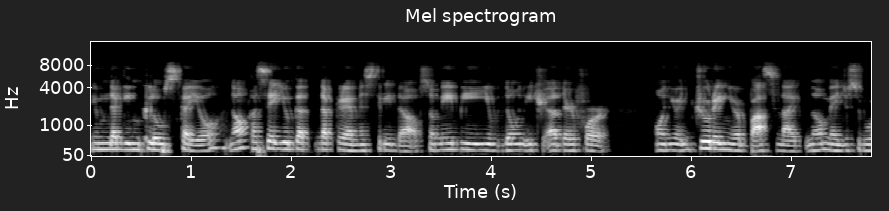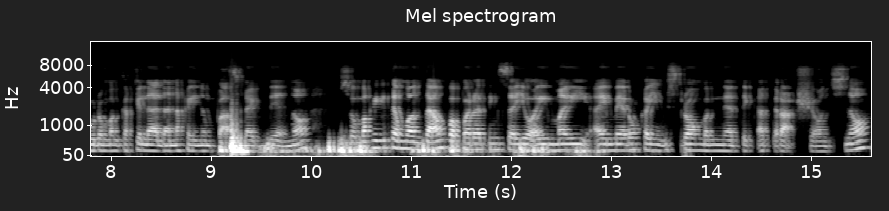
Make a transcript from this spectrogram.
yung naging close kayo, no? Kasi you got the chemistry daw. So maybe you've known each other for on your during your past life, no? Medyo siguro magkakilala na kayo ng past life din, no? So makikita mo ang taong paparating sa iyo ay may ay meron kayong strong magnetic attractions, no?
